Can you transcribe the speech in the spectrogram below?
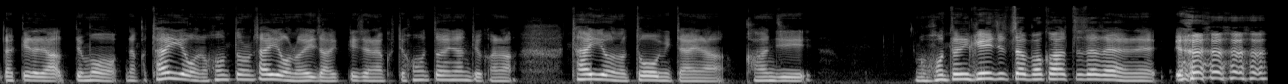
だけであっても、なんか太陽の、本当の太陽の絵だけじゃなくて、本当になんていうかな、太陽の塔みたいな感じ。もう本当に芸術は爆発だだよね。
